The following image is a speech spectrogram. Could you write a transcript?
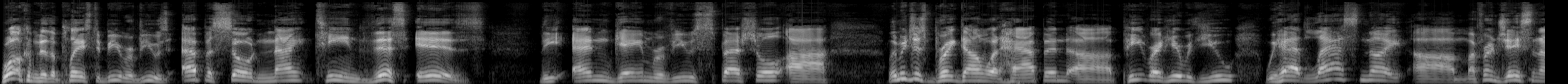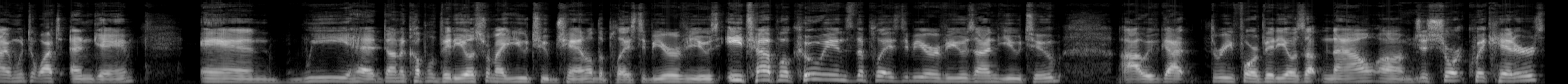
Welcome to the Place to Be Reviews, episode 19. This is the Endgame Review special. Uh, let me just break down what happened. Uh, Pete, right here with you. We had last night, um, my friend Jason and I went to watch Endgame, and we had done a couple videos for my YouTube channel, The Place to Be Reviews. Etepokuians, The Place to Be Reviews on YouTube. Uh, we've got three, four videos up now, um, just short, quick hitters.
